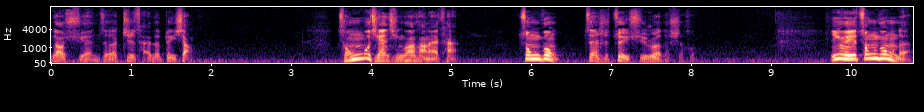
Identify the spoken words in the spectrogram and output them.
要选择制裁的对象。从目前情况上来看，中共正是最虚弱的时候，因为中共的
